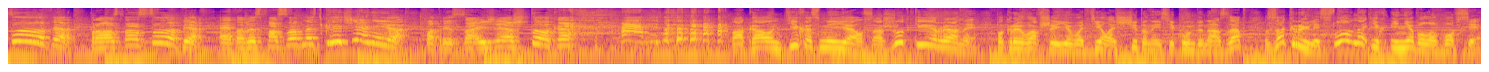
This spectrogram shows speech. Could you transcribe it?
супер! Просто супер! Это же способность к лечению! Потрясающая штука! Пока он тихо смеялся, жуткие раны, покрывавшие его тело считанные секунды назад, закрылись, словно их и не было вовсе.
